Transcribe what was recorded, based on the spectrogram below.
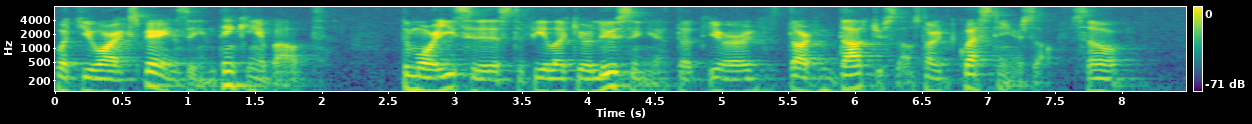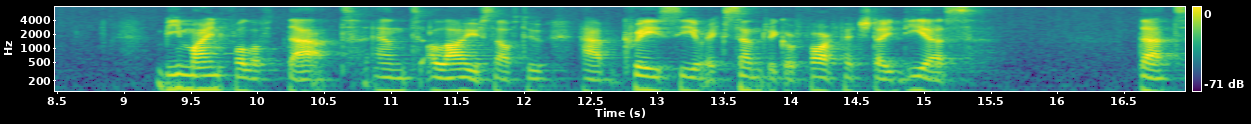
what you are experiencing and thinking about, the more easy it is to feel like you're losing it, that you're starting to doubt yourself, starting to question yourself. So be mindful of that and allow yourself to have crazy or eccentric or far-fetched ideas that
